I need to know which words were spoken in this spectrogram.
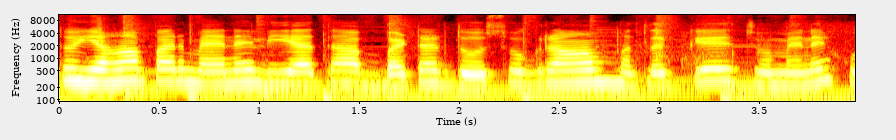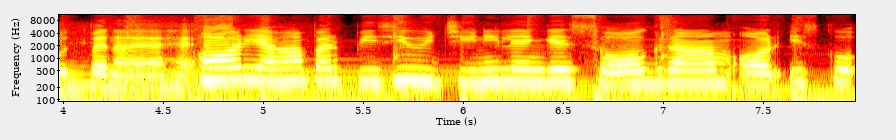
तो यहाँ पर मैंने लिया था बटर दो सौ ग्राम मतलब के जो मैंने खुद बनाया है। और यहाँ पर पीसी हुई चीनी लेंगे सौ ग्राम और इसको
